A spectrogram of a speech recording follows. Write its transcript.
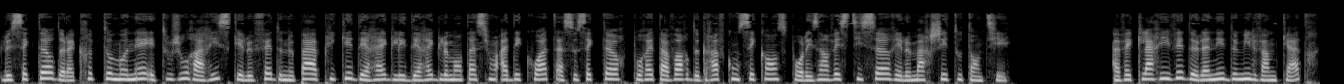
le secteur de la crypto-monnaie est toujours à risque et le fait de ne pas appliquer des règles et des réglementations adéquates à ce secteur pourrait avoir de graves conséquences pour les investisseurs et le marché tout entier. Avec l'arrivée de l'année 2024,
